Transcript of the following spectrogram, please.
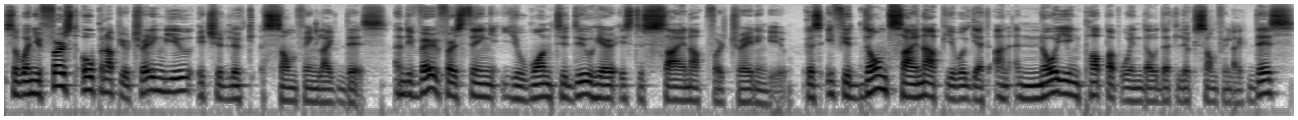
So when you first open up your TradingView, it should look something like this. And the very first thing you want to do here is to sign up for TradingView. Because if you don't sign up, you will get an annoying pop-up window that looks something like this.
